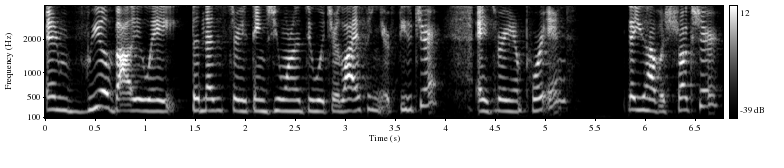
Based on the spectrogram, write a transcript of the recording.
and reevaluate the necessary things you want to do with your life and your future. It's very important that you have a structure.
